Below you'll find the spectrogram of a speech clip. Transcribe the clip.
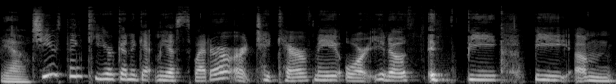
Yeah. do you think you're going to get me a sweater or take care of me or you know it, be be um,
